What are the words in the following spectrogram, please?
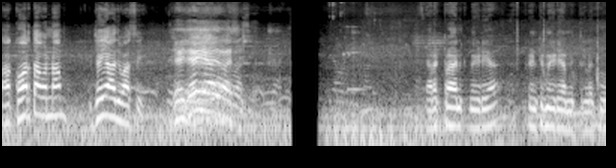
ఆ, కోరుతా ఉన్నాం. జై ఆదివాసీ. జై జై Adivasi. Electronic media print media మిత్రులకు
